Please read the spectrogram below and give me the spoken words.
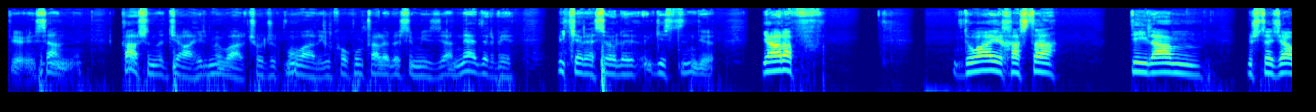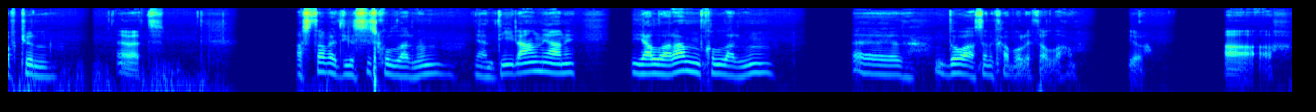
diyor sen karşında cahil mi var, çocuk mu var, ilkokul talebesi miyiz ya nedir bir bir kere söyle gitsin diyor. Ya Rab duayı hasta dilan müstecap gün. Evet. Hasta ve dilsiz kullarının yani dilan yani yalvaran kullarının e, duasını kabul et Allah'ım diyor. Ah.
